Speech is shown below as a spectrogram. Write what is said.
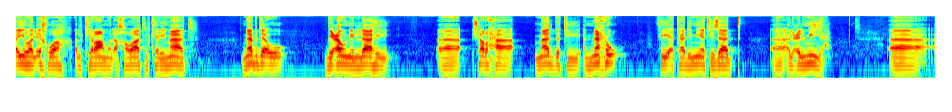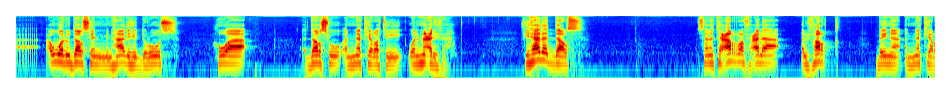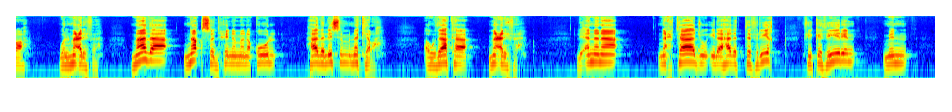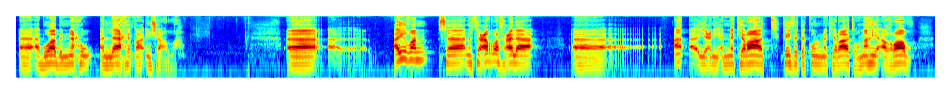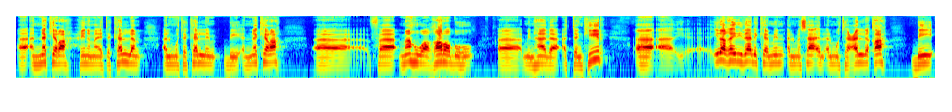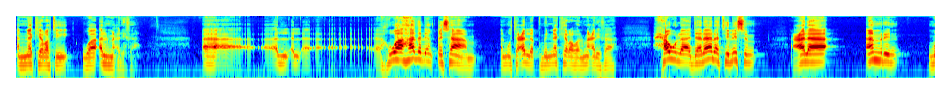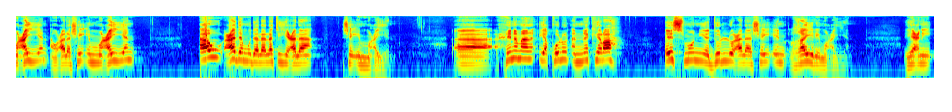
أيها الإخوة الكرام والأخوات الكريمات نبدأ بعون الله آه، شرح مادة النحو في أكاديمية زاد آه، العلمية. آه، أول درس من هذه الدروس هو درس النكرة والمعرفة. في هذا الدرس سنتعرف على الفرق بين النكرة والمعرفة. ماذا نقصد حينما نقول هذا الاسم نكرة أو ذاك معرفة؟ لأننا نحتاج إلى هذا التفريق في كثير من أبواب النحو اللاحقة إن شاء الله. أيضا سنتعرف على يعني النكرات كيف تكون النكرات وما هي أغراض النكرة حينما يتكلم المتكلم بالنكرة فما هو غرضه من هذا التنكير؟ إلى غير ذلك من المسائل المتعلقة بالنكرة والمعرفة. هو هذا الانقسام المتعلق بالنكرة والمعرفة حول دلالة الاسم على أمر معين أو على شيء معين أو عدم دلالته على شيء معين. حينما يقولون النكرة اسم يدل على شيء غير معين. يعني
